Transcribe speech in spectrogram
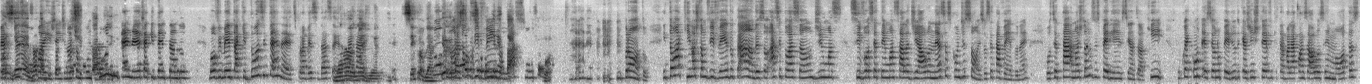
Peço é, desculpa aí, gente. Nós estamos com duas internet aqui tentando movimentar aqui duas internets para ver se dá certo. Não, imagina. Sem problema. Eu, eu peço só para você complementar, por favor. Pronto. Então, aqui nós estamos vivendo, tá, Anderson, a situação de uma. Se você tem uma sala de aula nessas condições, você está vendo, né? Você tá, nós estamos experienciando aqui o que aconteceu no período que a gente teve que trabalhar com as aulas remotas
